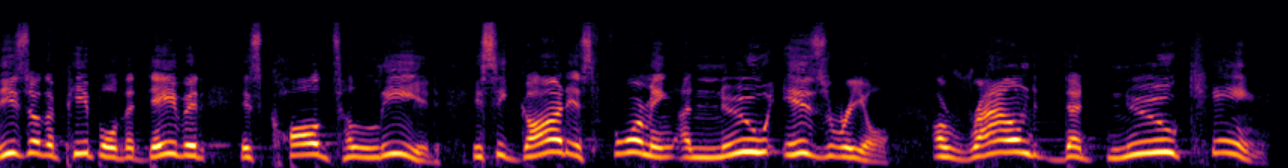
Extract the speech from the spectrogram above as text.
These are the people that David is called to lead. You see, God is forming a new Israel around the new king.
